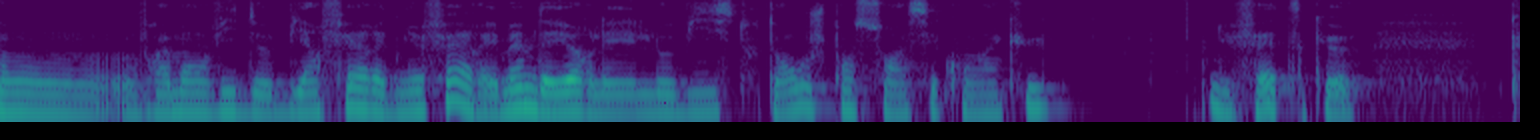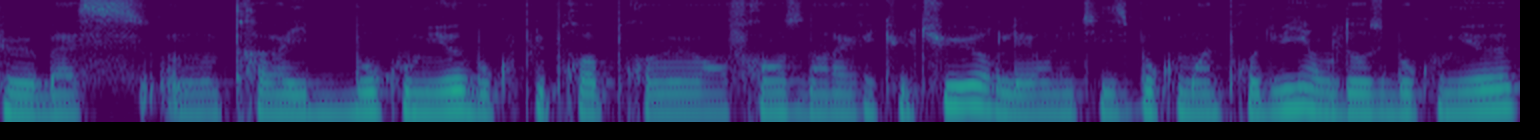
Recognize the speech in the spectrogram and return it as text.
ont vraiment envie de bien faire et de mieux faire. Et même d'ailleurs, les lobbyistes tout en haut, je pense, sont assez convaincus du fait que que bah, on travaille beaucoup mieux, beaucoup plus propre euh, en France dans l'agriculture, on utilise beaucoup moins de produits, on dose beaucoup mieux,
